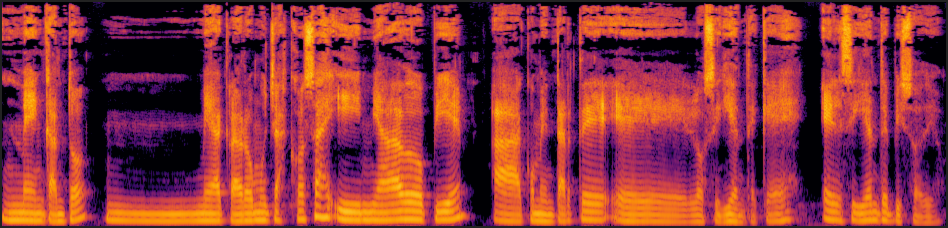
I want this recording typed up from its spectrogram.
me encantó, mm, me aclaró muchas cosas y me ha dado pie a comentarte eh, lo siguiente, que es el siguiente episodio.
